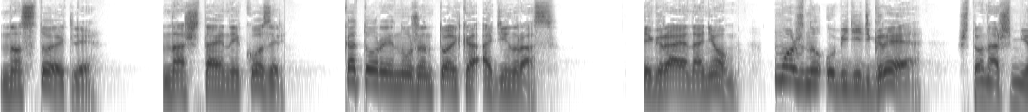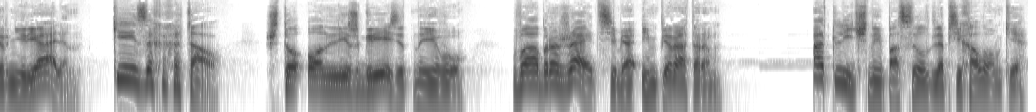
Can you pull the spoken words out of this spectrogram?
Но стоит ли? Наш тайный козырь, который нужен только один раз. Играя на нем, можно убедить Грея, что наш мир нереален. Кей захохотал, что он лишь грезит наяву, воображает себя императором. Отличный посыл для психоломки.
